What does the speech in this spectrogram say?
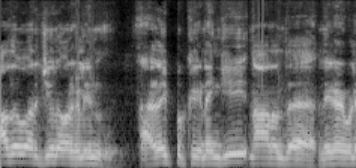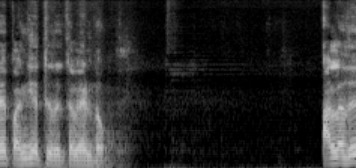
ஆதவ அர்ஜுன் அவர்களின் அழைப்புக்கு இணங்கி நான் அந்த நிகழ்விலே பங்கேற்றிருக்க வேண்டும். அல்லது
